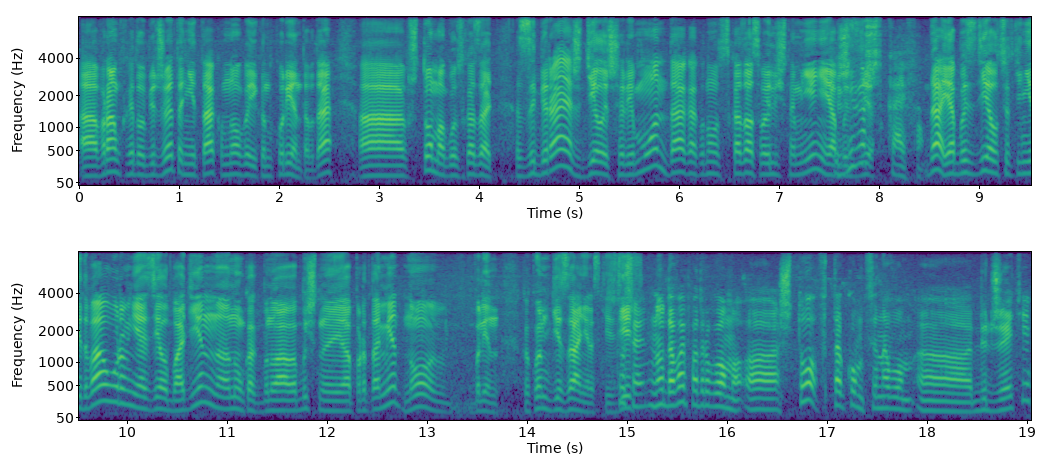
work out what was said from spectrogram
а, в рамках этого бюджета не так много и конкурентов, да. А, что могу сказать? Забираешь, делаешь ремонт, да, как ну, сказал свое личное мнение, я бы Живешь сделал- с кайфом. да, я бы сделал все-таки не два уровня, я сделал бы один, ну, как бы, ну, обычный апартамент, но, блин, какой-нибудь дизайнерский. Здесь Слушай, ну давай по-другому. А, Что в таком ценовом э, бюджете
